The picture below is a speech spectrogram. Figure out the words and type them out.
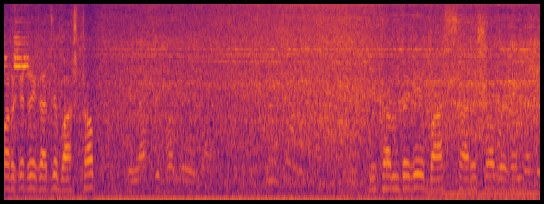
মার্কেটের কাছে বাস স্টপ। এখান থেকে বাস সারে সব এখান থেকে।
